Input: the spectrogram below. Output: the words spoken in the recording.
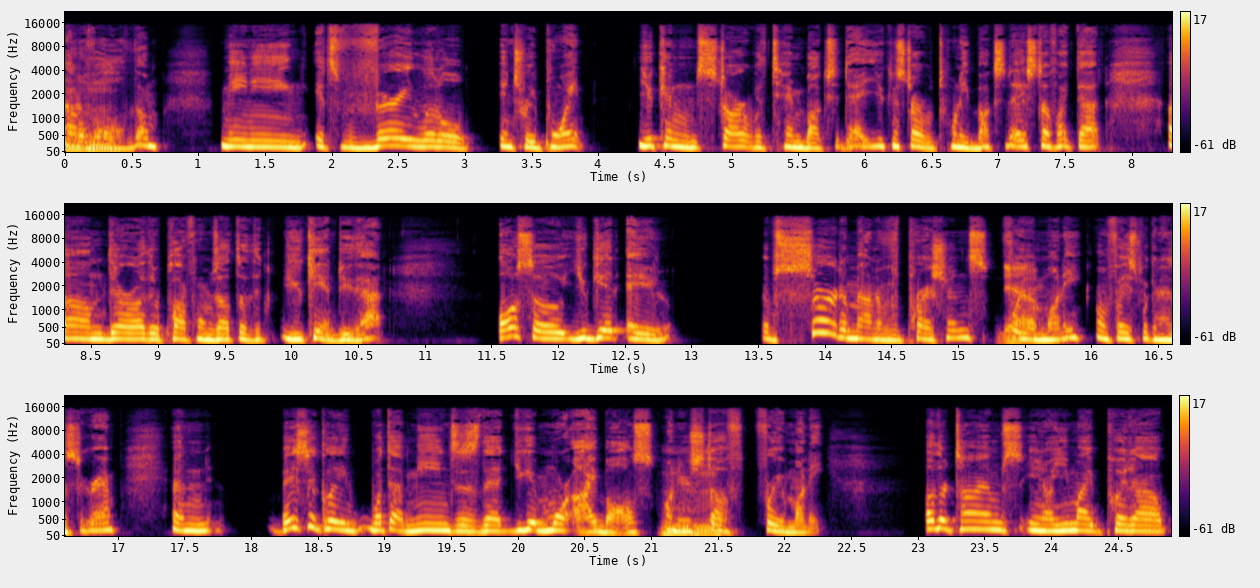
out mm-hmm. of all of them, meaning it's very little entry point. You can start with 10 bucks a day. You can start with 20 bucks a day, stuff like that. Um, there are other platforms out there that you can't do that. Also, you get a absurd amount of impressions yeah. for your money on Facebook and Instagram. And basically what that means is that you get more eyeballs on mm-hmm. your stuff for your money. Other times, you know, you might put out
